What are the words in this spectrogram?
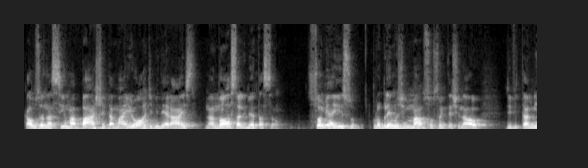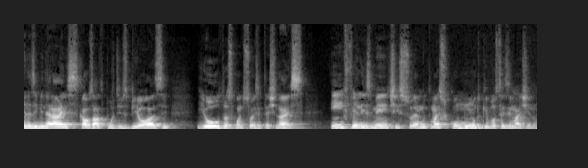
causando assim uma baixa ainda maior de minerais na nossa alimentação. Some a isso problemas de má absorção intestinal, de vitaminas e minerais causados por disbiose e outras condições intestinais. Infelizmente, isso é muito mais comum do que vocês imaginam.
